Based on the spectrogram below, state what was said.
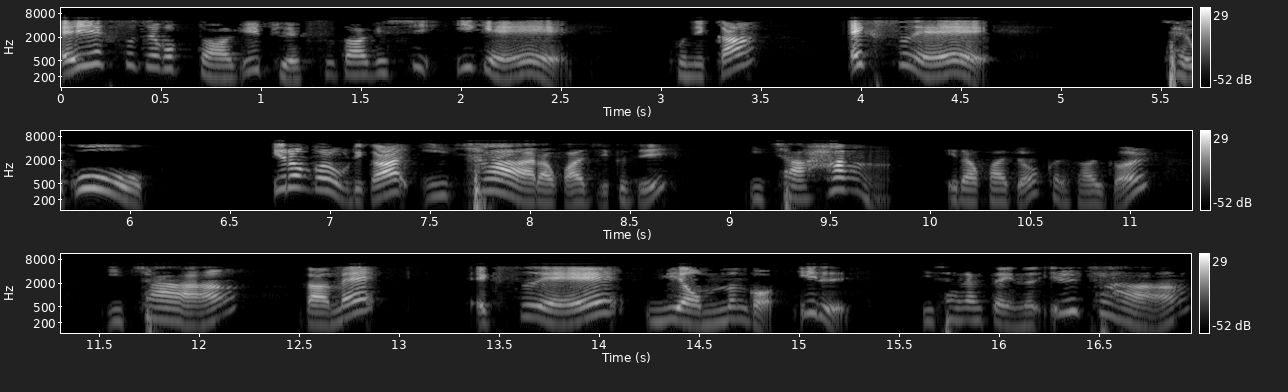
a제곱 더하기 bx 더하기 c 이게 보니까 x의 제곱 이런 걸 우리가 2차라고 하지 그지? 2차 항이라고 하죠. 그래서 이걸 2차 항 그다음에 x의 위에 없는 거 1, 이 삼각대에 있는 1차 항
